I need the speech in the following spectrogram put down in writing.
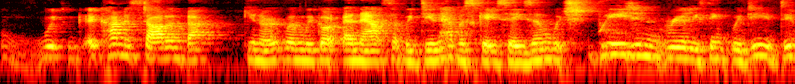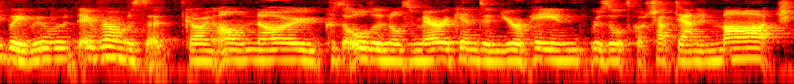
we, it kind of started back, you know, when we got announced that we did have a ski season, which we didn't really think we did, did we? We were everyone was uh, going, oh no, because all the North Americans and European resorts got shut down in March,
